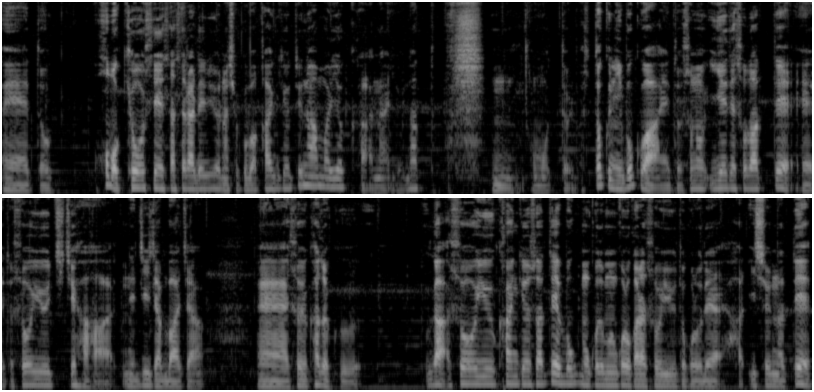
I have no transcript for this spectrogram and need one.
えーと、ほぼ強制させられるような職場環境っていうのはあんまり良くはないよなと。うん、思っております。特に僕は、えーと、その家で育って、えーと、そういう父母、ね、じいちゃんばあちゃん、えー、そういう家族がそういう環境を育って僕も子供の頃からそういうところで一緒になって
